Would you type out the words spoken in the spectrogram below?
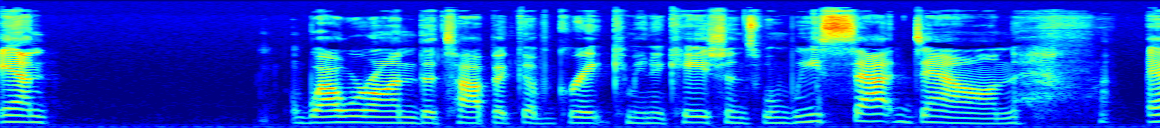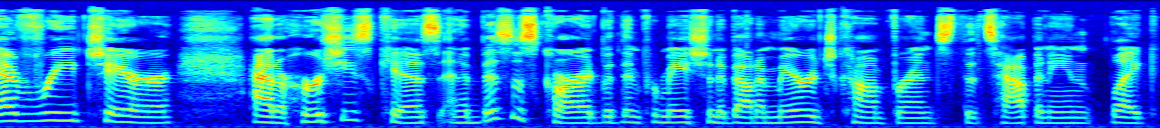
And while we're on the topic of great communications, when we sat down, every chair had a Hershey's Kiss and a business card with information about a marriage conference that's happening like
